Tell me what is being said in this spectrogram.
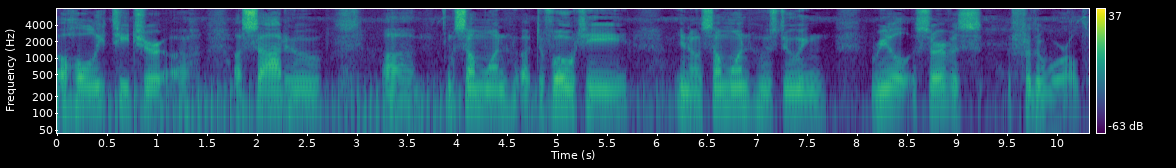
a holy teacher, a, a sadhu, uh, someone, a devotee, you know, someone who's doing real service for the world,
